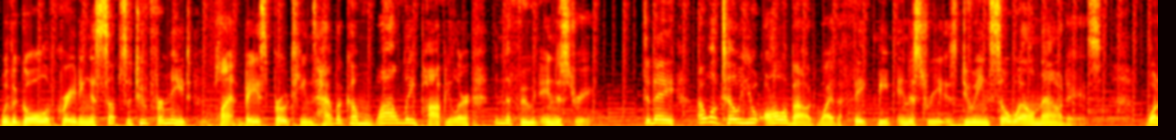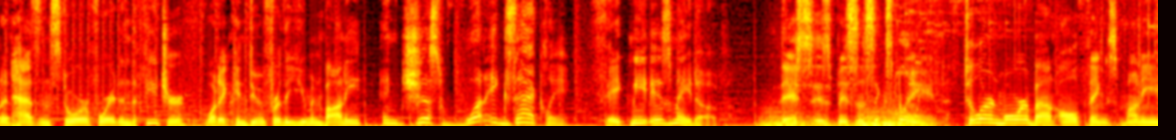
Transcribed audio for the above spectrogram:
With the goal of creating a substitute for meat, plant based proteins have become wildly popular in the food industry. Today, I will tell you all about why the fake meat industry is doing so well nowadays, what it has in store for it in the future, what it can do for the human body, and just what exactly fake meat is made of. This is Business Explained. To learn more about all things money,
